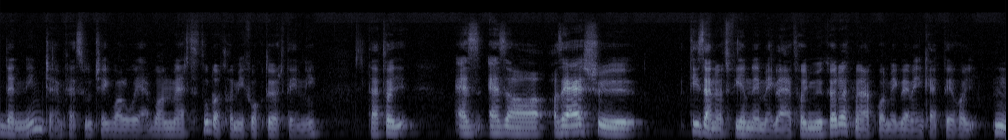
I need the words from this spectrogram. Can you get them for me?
de nincsen feszültség valójában, mert tudod, hogy mi fog történni. Tehát, hogy ez, ez a, az első 15 filmnél még lehet, hogy működött, mert akkor még reménykedtél, hogy hm,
